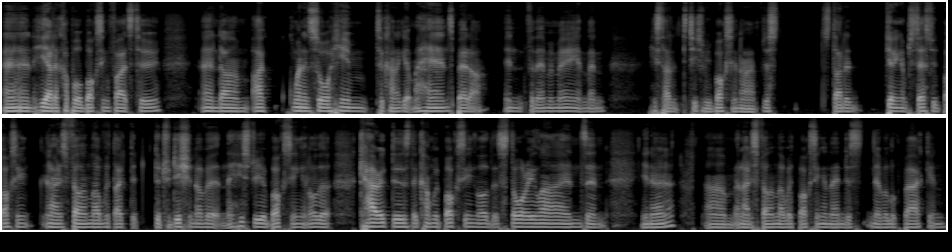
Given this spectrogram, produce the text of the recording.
and he had a couple of boxing fights too. And um, I went and saw him to kind of get my hands better in for the MMA, and then he started teaching me boxing. And I just started getting obsessed with boxing, and I just fell in love with like the, the tradition of it and the history of boxing and all the characters that come with boxing, all the storylines, and you know, um, and I just fell in love with boxing, and then just never looked back. And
